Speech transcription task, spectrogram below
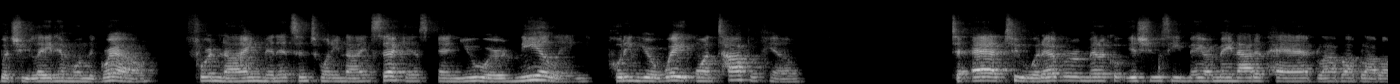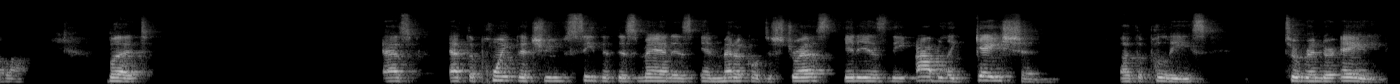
but you laid him on the ground for nine minutes and 29 seconds and you were kneeling, putting your weight on top of him to add to whatever medical issues he may or may not have had, blah, blah, blah, blah, blah. But as at the point that you see that this man is in medical distress, it is the obligation of the police to render aid.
